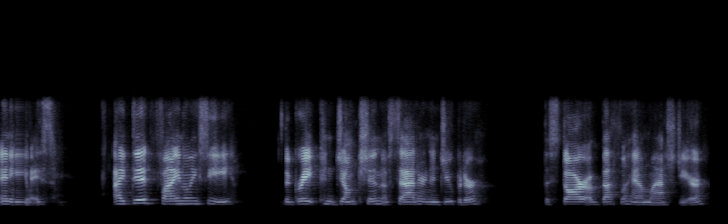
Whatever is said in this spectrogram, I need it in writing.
Anyways, I did finally see the great conjunction of Saturn and Jupiter, the star of Bethlehem last year.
